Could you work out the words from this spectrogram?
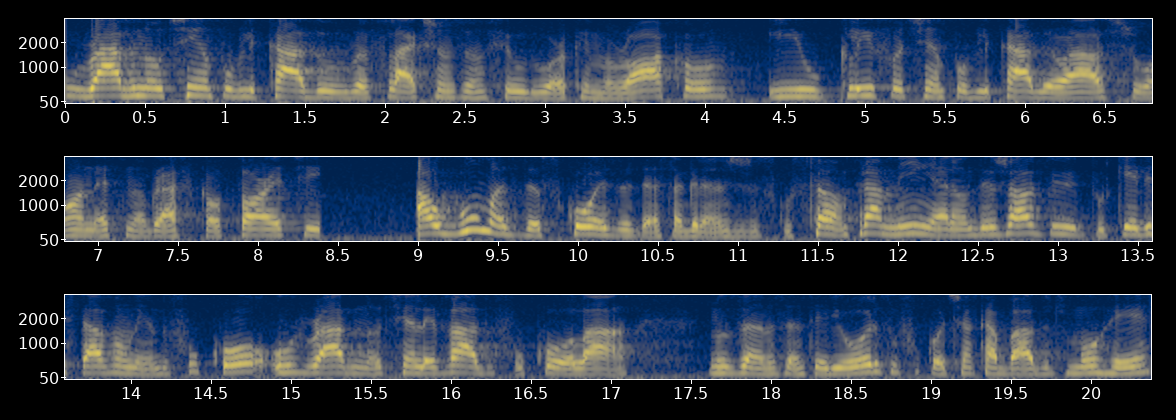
O Ravenel tinha publicado Reflections on Fieldwork in Morocco e o Clifford tinha publicado, eu acho, On Ethnographic Authority. Algumas das coisas dessa grande discussão, para mim, eram déjà vu, porque eles estavam lendo Foucault, o Ravenel tinha levado Foucault lá nos anos anteriores, o Foucault tinha acabado de morrer.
